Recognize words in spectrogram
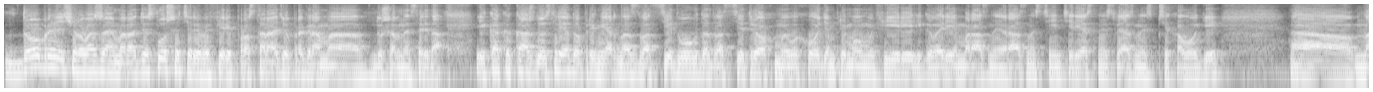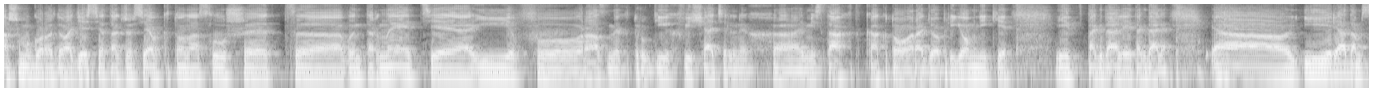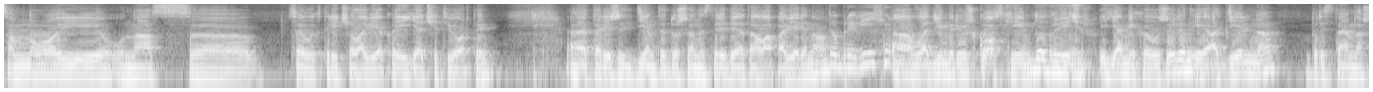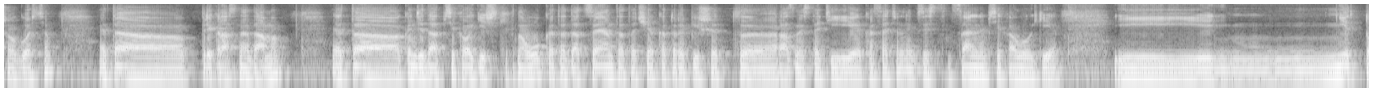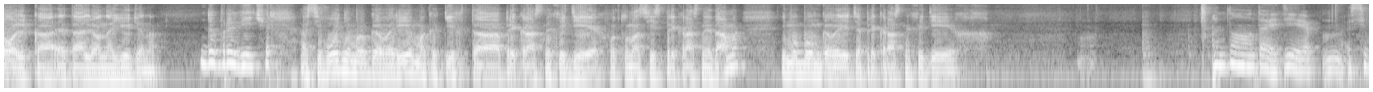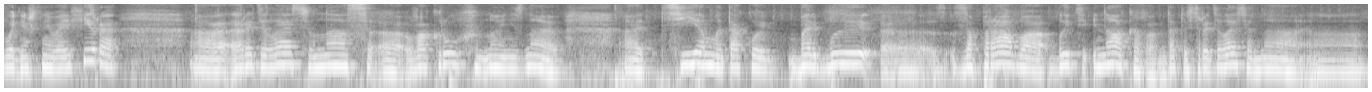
Добрый вечер, уважаемые радиослушатели. В эфире «Просто радио», программа «Душевная среда». И как и каждую среду, примерно с 22 до 23 мы выходим в прямом эфире и говорим разные разности, интересные, связанные с психологией нашему городу Одессе, а также всех, кто нас слушает э, в интернете и в разных других вещательных э, местах, как то радиоприемники и так далее, и так далее. И рядом со мной у нас целых три человека, и я четвертый. Это резиденты душевной среды, это Алла Поверенова. Добрый вечер. Владимир Юшковский. Добрый вечер. И я Михаил Жилин. И отдельно представим нашего гостя. Это прекрасная дама. Это кандидат психологических наук, это доцент, это человек, который пишет э, разные статьи касательно экзистенциальной психологии. И не только. Это Алена Юдина. Добрый вечер. А сегодня мы говорим о каких-то прекрасных идеях. Вот у нас есть прекрасные дамы, и мы будем говорить о прекрасных идеях. Ну да, идея сегодняшнего эфира родилась у нас а, вокруг, ну я не знаю, а, темы такой борьбы э, за право быть инаковым, да, то есть родилась она,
